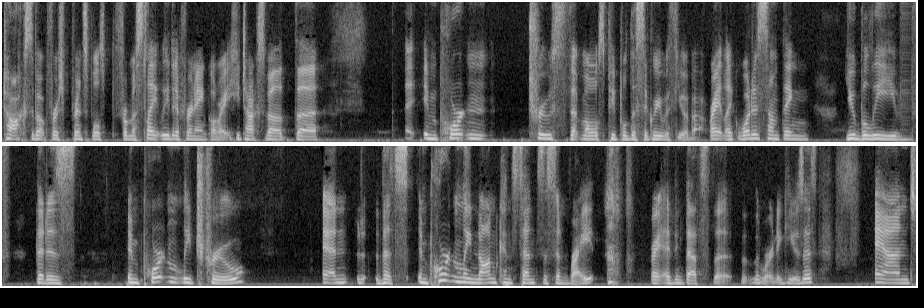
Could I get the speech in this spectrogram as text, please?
talks about first principles from a slightly different angle right? He talks about the important truths that most people disagree with you about right? Like what is something you believe that is importantly true and that's importantly non-consensus and right? Right? I think that's the the wording he uses. And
